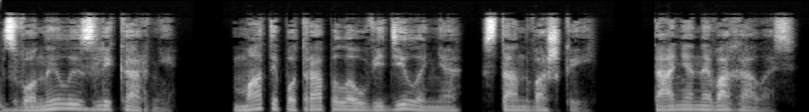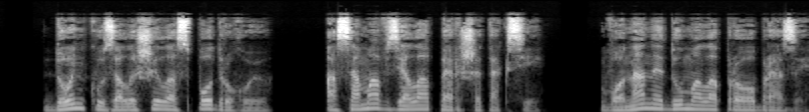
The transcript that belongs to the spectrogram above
Дзвонили з лікарні. Мати потрапила у відділення, стан важкий. Таня не вагалась. Доньку залишила з подругою, а сама взяла перше таксі. Вона не думала про образи.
